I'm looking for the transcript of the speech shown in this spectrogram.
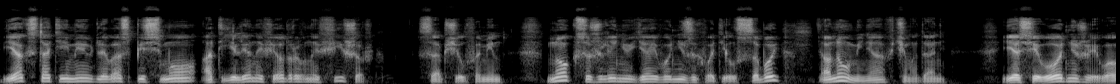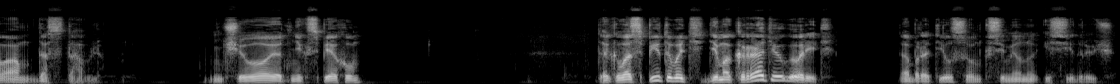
Я, кстати, имею для вас письмо от Елены Федоровны Фишер, — сообщил Фомин. — Но, к сожалению, я его не захватил с собой, оно у меня в чемодане. Я сегодня же его вам доставлю. Ничего, это не к спеху. Так воспитывать демократию, говорить? Обратился он к Семену Исидоровичу.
